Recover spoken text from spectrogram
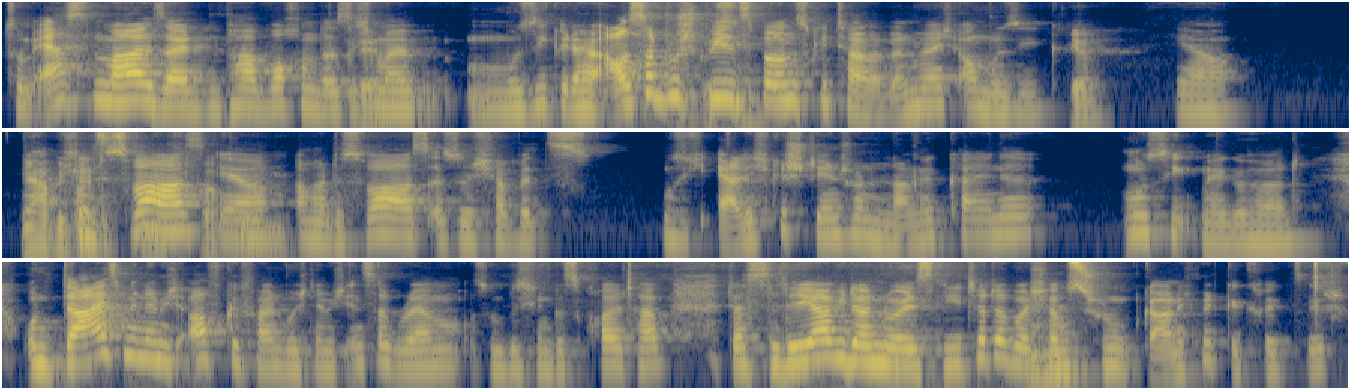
zum ersten Mal seit ein paar Wochen, dass ich Okay. mal Musik wieder höre. Außer du spielst bei uns Gitarre, dann höre ich auch Musik. Ja. Ja. Ja, habe ich Und das war's, gemacht, ja. cool. Aber das war's. Also ich habe jetzt, muss ich ehrlich gestehen, schon lange keine Musik mehr gehört. Und da ist mir nämlich aufgefallen, wo ich nämlich Instagram so ein bisschen gescrollt habe, dass Lea wieder ein neues Lied hat, aber ich Mhm. habe es schon gar nicht mitgekriegt, sich.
